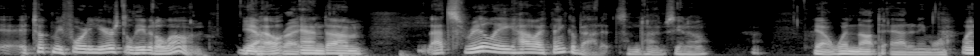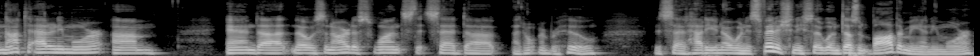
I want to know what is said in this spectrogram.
it took me forty years to leave it alone. You Yeah, know, right. and um, that's really how I think about it sometimes. You know Yeah, when not to add anymore. when not to add anymore. Um, and uh, there was an artist once that said, uh, I don't remember who, that said, How do you know when it's finished? And he said, When it doesn't bother me anymore.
